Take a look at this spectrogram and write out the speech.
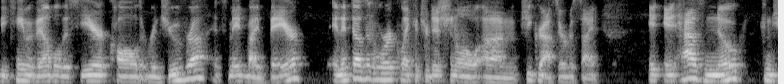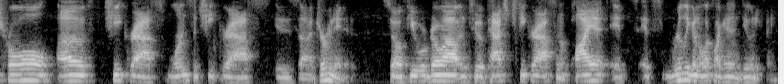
became available this year called Rejuvra. It's made by Bayer, and it doesn't work like a traditional um, cheatgrass herbicide. It, it has no control of cheatgrass once the cheatgrass is uh, germinated. So if you will go out into a patch of cheatgrass and apply it, it's it's really going to look like it didn't do anything.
